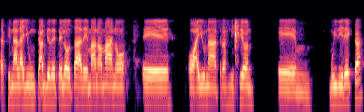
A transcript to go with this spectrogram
al final hay un cambio de pelota de mano a mano eh, o hay una transmisión eh, muy directa.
